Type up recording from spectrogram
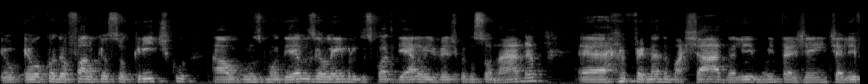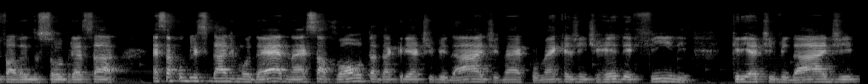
eu, eu, quando eu falo que eu sou crítico a alguns modelos, eu lembro do Scott Galloway e vejo que eu não sou nada. É, Fernando Machado ali, muita gente ali falando sobre essa essa publicidade moderna, essa volta da criatividade, né? Como é que a gente redefine criatividade?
